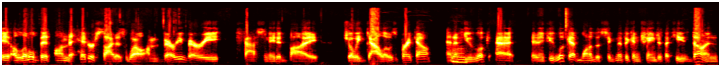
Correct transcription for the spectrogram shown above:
it a little bit on the hitter side as well. I'm very very fascinated by Joey Gallo's breakout, and mm-hmm. if you look at and if you look at one of the significant changes that he's done,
